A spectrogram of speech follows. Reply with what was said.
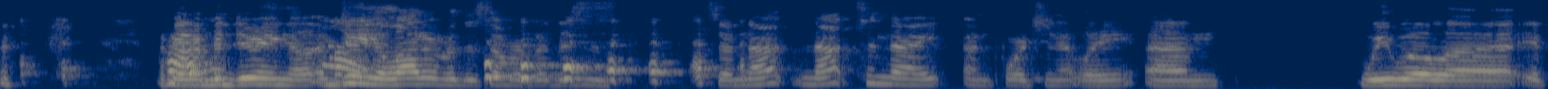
I mean, I've been doing. a- I'm doing a lot over the summer, but this is so not not tonight, unfortunately. Um, we will. Uh, if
